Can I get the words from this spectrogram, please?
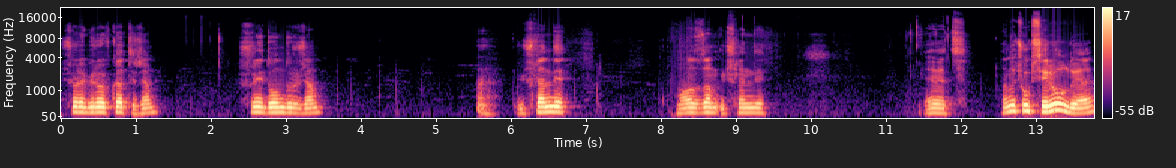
Şöyle bir öfke atacağım. Şurayı donduracağım. Üçlendi. Muazzam üçlendi. Evet. Hem de çok seri oldu ya.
